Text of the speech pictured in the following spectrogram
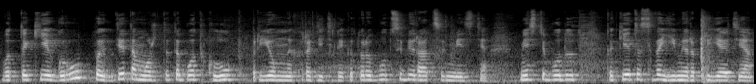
вот такие группы, где-то, может, это будет клуб приемных родителей, которые будут собираться вместе, вместе будут какие-то свои мероприятия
